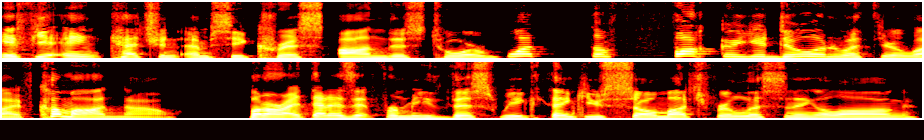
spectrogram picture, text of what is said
If you ain't catching MC Chris on this tour, what the fuck are you doing with your life? Come on now. But all right, that is it for me this week. Thank you so much for listening along.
